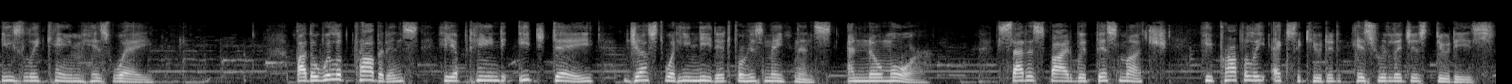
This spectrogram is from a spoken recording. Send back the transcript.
easily came his way. By the will of Providence, he obtained each day just what he needed for his maintenance, and no more. Satisfied with this much, he properly executed his religious duties.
